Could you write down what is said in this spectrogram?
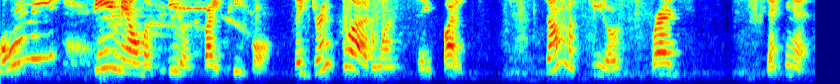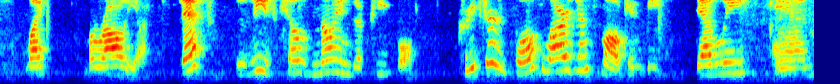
Only female mosquitoes bite people. They drink blood when they bite. Some mosquitoes spread sickness like malaria. This disease killed millions of people. Creatures both large and small can be deadly and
